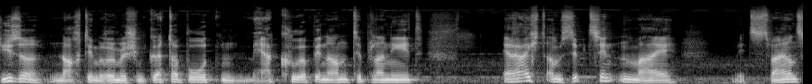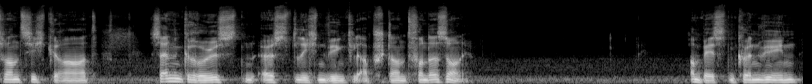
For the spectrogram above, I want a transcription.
Dieser nach dem römischen Götterboten Merkur benannte Planet erreicht am 17. Mai mit 22 Grad seinen größten östlichen Winkelabstand von der Sonne. Am besten können wir ihn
